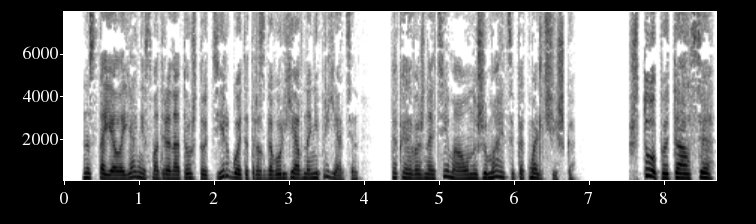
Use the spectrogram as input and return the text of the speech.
— настояла я, несмотря на то, что Тиргу этот разговор явно неприятен. Такая важная тема, а он ужимается, как мальчишка. «Что пытался?»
